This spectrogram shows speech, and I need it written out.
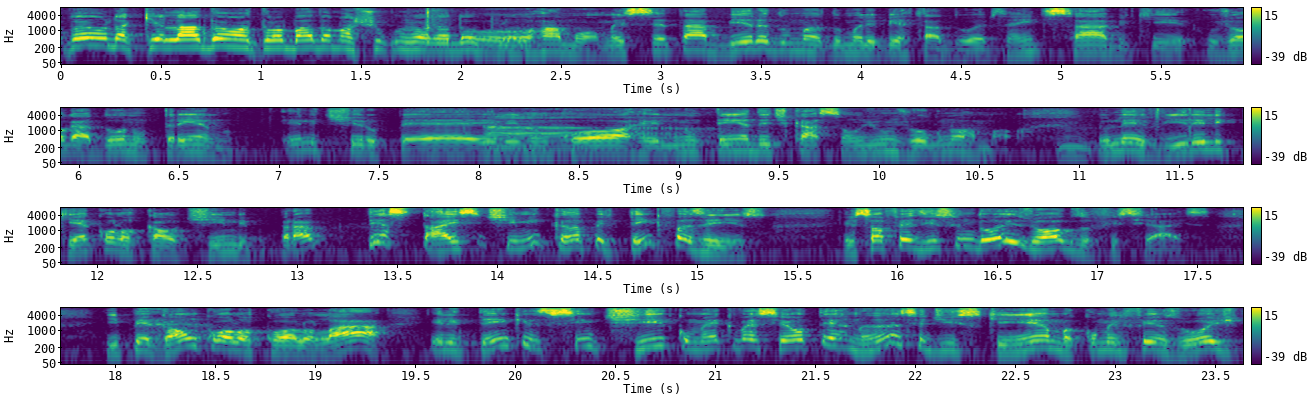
vai daquele lado, dá uma trombada, machuca um jogador. Ô, pronto. Ramon, mas você tá à beira de uma, de uma Libertadores. A gente sabe que o jogador no treino, ele tira o pé, ele não corre, ele não tem a dedicação de um jogo normal. E o Levir, ele quer colocar o time para testar esse time em campo, ele tem que fazer isso. Ele só fez isso em dois jogos oficiais. E pegar um Colo-Colo lá, ele tem que sentir como é que vai ser a alternância de esquema, como ele fez hoje,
